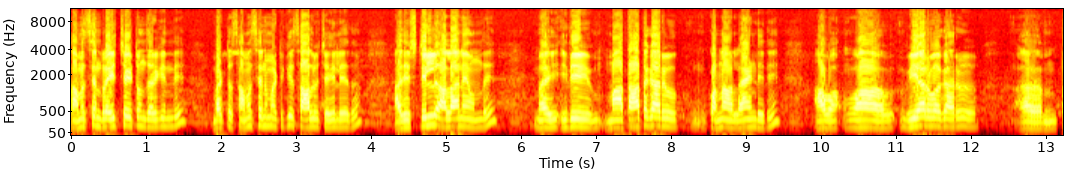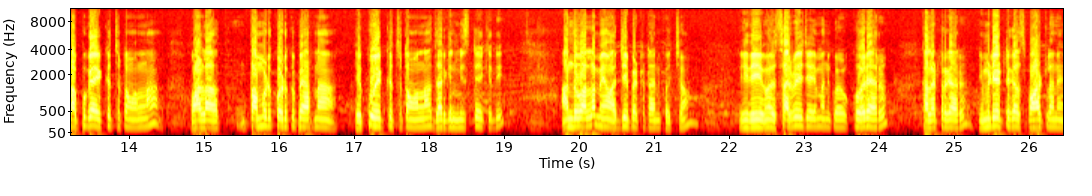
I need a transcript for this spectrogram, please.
సమస్యను రైజ్ చేయటం జరిగింది. బట్ సమస్యను మట్టుకి సాల్వ్ చేయలేదు. అది స్టిల్ అలానే ఉంది. ఇది మా తాతగారు కొన్న ల్యాండ్ ఇది. విఆర్ఓ గారు తప్పుగా ఎక్కించటం వలన వాళ్ళ తమ్ముడు కొడుకు పేరున ఎక్కువ ఎక్కించటం వలన జరిగిన మిస్టేక్ ఇది. అందువల్ల మేము అర్జీ పెట్టడానికి వచ్చాం. ఇది సర్వే చేయమని కో- కోరారు కలెక్టర్ గారు. ఇమీడియట్గా స్పాట్లోనే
